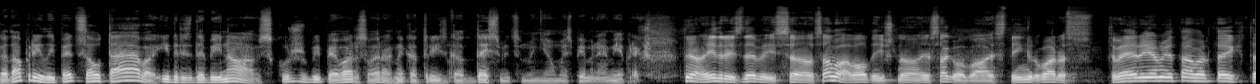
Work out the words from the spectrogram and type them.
gada aprīlī pēc savu tēva Idris Debija nāves, kurš bija pie varas vairāk nekā trīs gadu desmitus, un viņu jau mēs pieminējām iepriekš. Jā, Idris Debijs savā valdīšanā ir saglabājis stingru varas tvērienu, ja tā var teikt.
